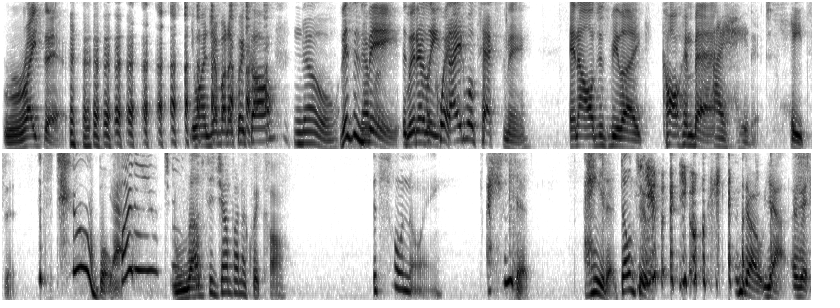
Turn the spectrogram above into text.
right there. you want to jump on a quick call? No. This is Never. me. Literally. Said will text me, and I'll just be like, call him back. I hate it. hates it. It's terrible. Yeah. Why do you do Love to jump on a quick call. It's so annoying. I hate it. I hate it. Don't do You, it. you okay? No, yeah. Okay.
